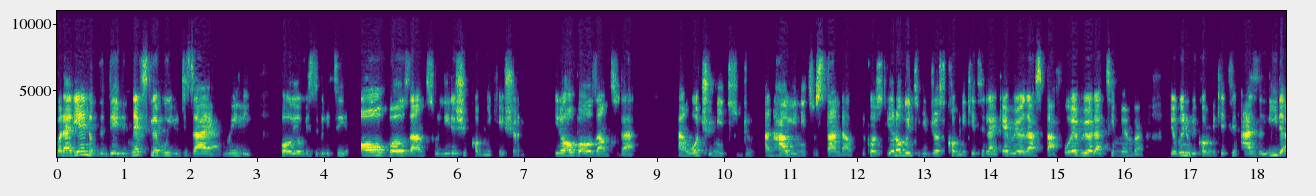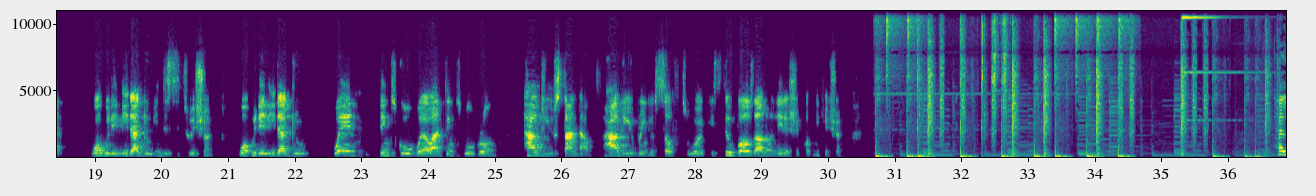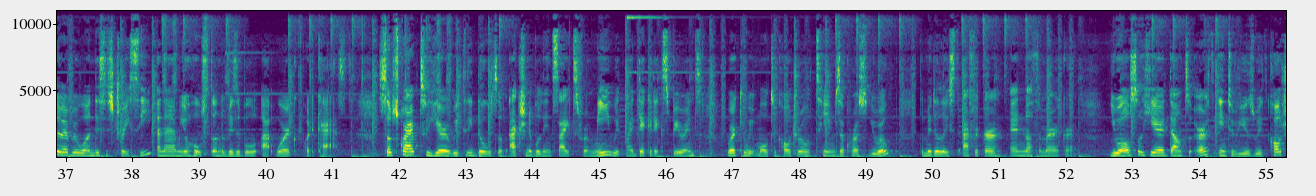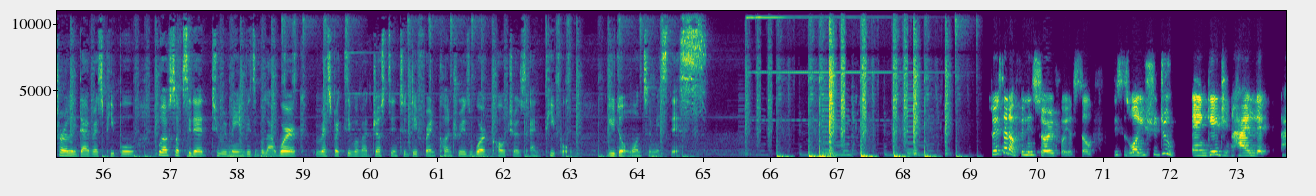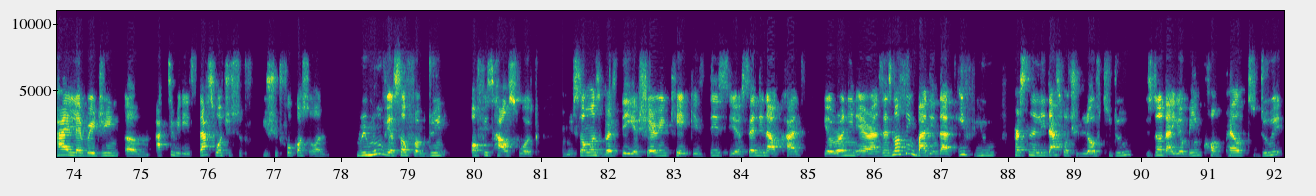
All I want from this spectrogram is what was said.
But at the end of the day, the next level you desire really for your visibility all boils down to leadership communication. It all boils down to that and what you need to do and how you need to stand out because you're not going to be just communicating like every other staff or every other team member. You're going to be communicating as a leader. What would a leader do in this situation? What would a leader do when things go well and things go wrong? How do you stand out? How do you bring yourself to work? It still boils down on leadership communication. Hello, everyone. This is Tracy, and I am your host on the Visible at Work podcast. Subscribe to hear a weekly dose of actionable insights from me with my decade experience working with multicultural teams across Europe, the Middle East, Africa, and North America. You also hear down to earth interviews with culturally diverse people who have succeeded to remain visible at work, irrespective of adjusting to different countries' work cultures and people. You don't want to miss this. So instead of feeling sorry for yourself, this is what you should do. Engage in high le- high leveraging um, activities. That's what you should you should focus on. Remove yourself from doing office housework. Someone's birthday, you're sharing cake, is this, you're sending out cards, you're running errands. There's nothing bad in that. If you personally that's what you love to do, it's not that you're being compelled to do it.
